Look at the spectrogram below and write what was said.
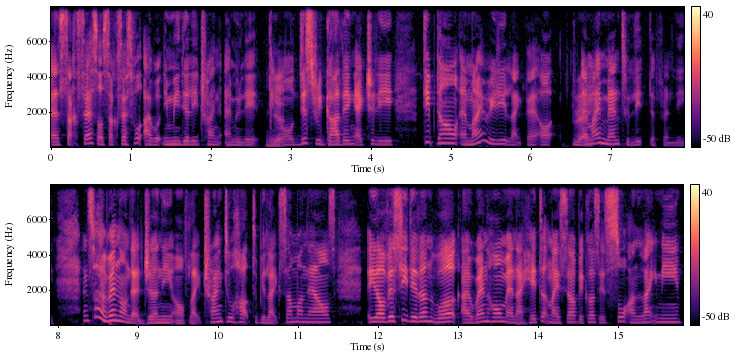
as success or successful, I would immediately try and emulate, you Yeah. know, disregarding actually deep down, am I really like that? Or Right. am I meant to lead differently? And so I went on that journey of like trying too hard to be like someone else. It obviously didn't work. I went home and I hated myself because it's so unlike me.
